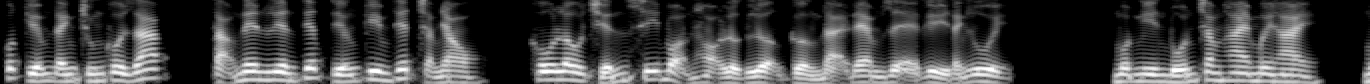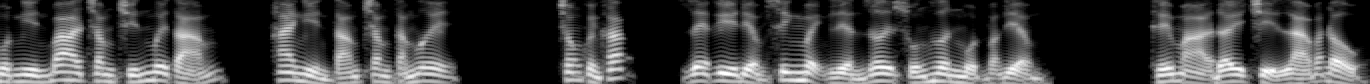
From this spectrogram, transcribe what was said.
Cốt kiếm đánh trúng khôi giáp tạo nên liên tiếp tiếng kim thiết chạm nhau khô lâu chiến sĩ bọn họ lực lượng cường đại đem dễ ghi đánh lui. 1422, 1398, 2880. trong khoảnh khắc dễ ghi điểm sinh mệnh liền rơi xuống hơn một vạn điểm. Thế mà đây chỉ là bắt đầu.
